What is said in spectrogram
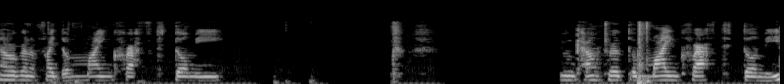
Now we're gonna fight the Minecraft dummy. you encountered the Minecraft dummy.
